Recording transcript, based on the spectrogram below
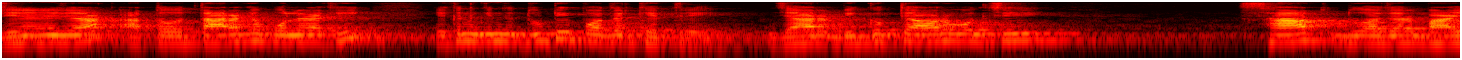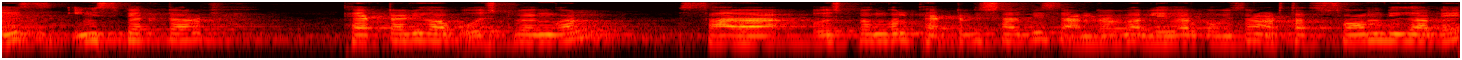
জেনে নিয়ে যাক। আর তো তার আগে বলে রাখি, এখানে কিন্তু দুটি পদের ক্ষেত্রে, যার বিজ্ঞপ্তি আবারও বলছি, সাত দু inspector factory of West Bengal West Bengal factory service under the labour commission অর্থাৎ শ্রম বিভাগে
